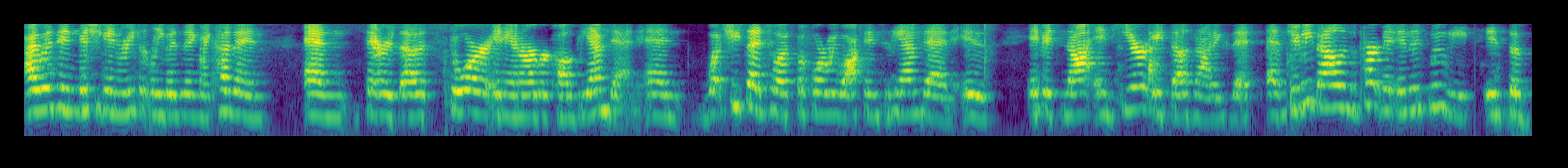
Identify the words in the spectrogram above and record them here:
I was in Michigan recently visiting my cousin, and there's a store in Ann Arbor called the M Den. And what she said to us before we walked into the M Den is if it's not in here, it does not exist. And Jimmy Fallon's apartment in this movie is the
